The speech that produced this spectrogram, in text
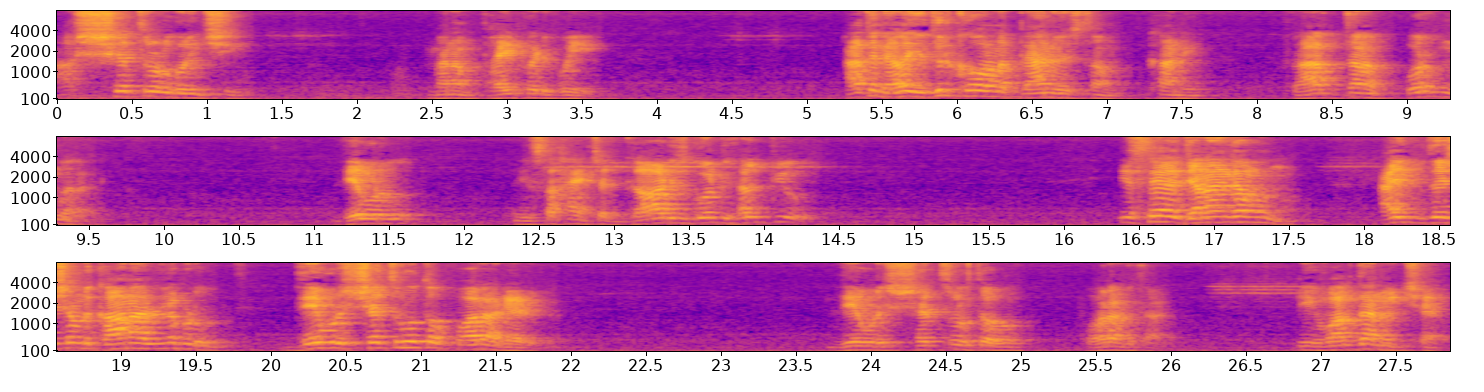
ఆ శత్రువుడు గురించి మనం భయపడిపోయి అతను ఎలా ఎదుర్కోవాలన్న ప్లాన్ వేస్తాం కానీ ప్రార్థన పూర్వకంగా దేవుడు నీ సహాయం God is going to help you Israel జనాంగం ఐదు దేశంలో కానాలు ఉన్నప్పుడు దేవుడు శత్రువుతో పోరాడాడు. దేవుడు శత్రువుతో పోరాడతాడు. నీకు వాగ్దానం ఇచ్చాడు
